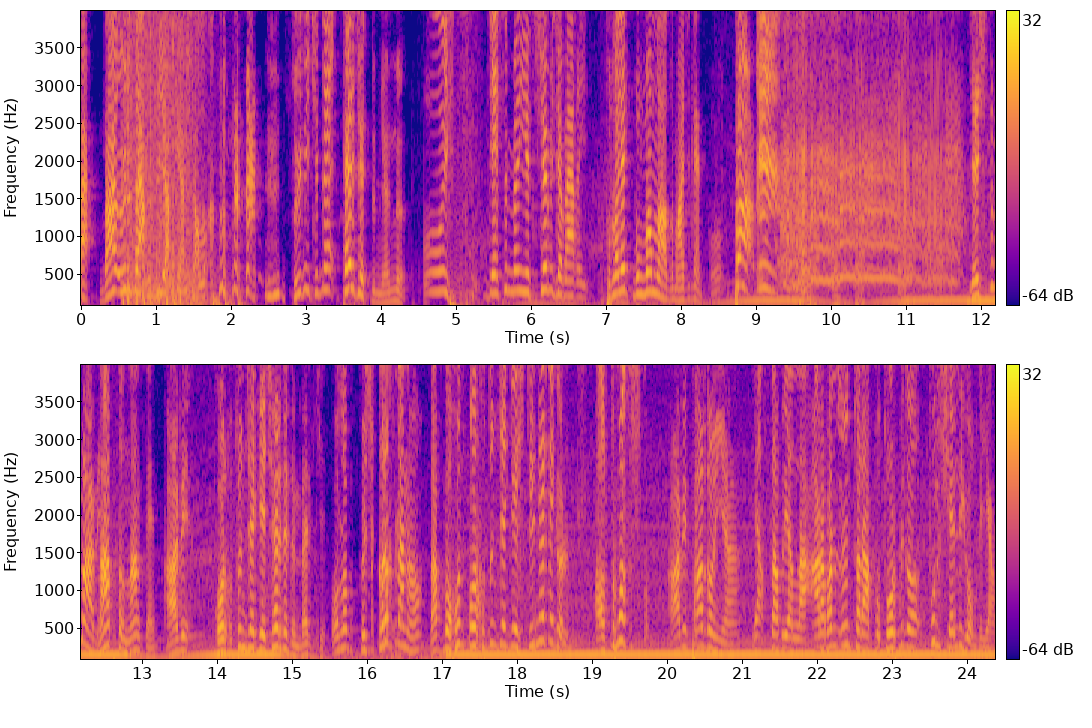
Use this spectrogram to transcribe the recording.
Bak daha ölü taklidi yapıyor aşağılık. Suyun içinde felç ettim yanını. Uy. Cesim ben yetişemeyeceğim abi. Tuvalet bulmam lazım acilen. Bam! Geçtim abi. Ne yaptın lan sen? Abi korkutunca geçer dedim belki. Oğlum hışkırık lan o. La bokun korkutunca geçtiği nerede görülmüş? Altıma sıçtım. Abi pardon ya. Ya sabriyallah arabanın ön tarafı torpido full şellik oldu ya.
